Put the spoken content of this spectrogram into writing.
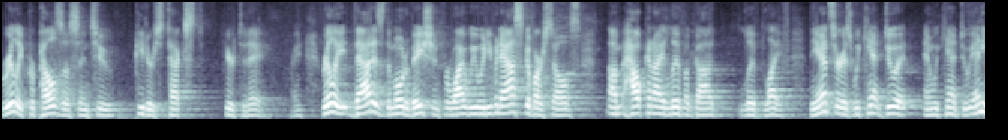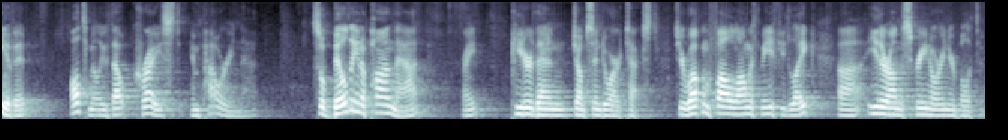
really propels us into Peter's text here today. Right? Really, that is the motivation for why we would even ask of ourselves, um, How can I live a God lived life? The answer is we can't do it, and we can't do any of it ultimately without Christ empowering that. So, building upon that, right, Peter then jumps into our text. So, you're welcome to follow along with me if you'd like, uh, either on the screen or in your bulletin.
